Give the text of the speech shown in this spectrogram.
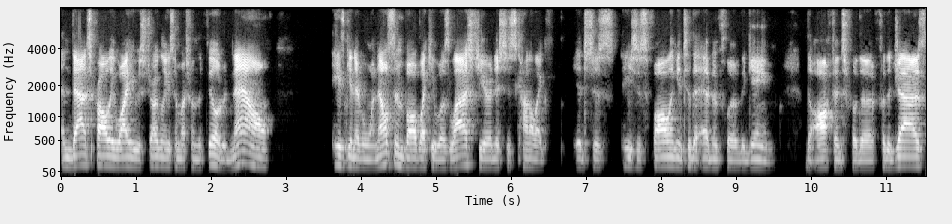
And that's probably why he was struggling so much from the field. But now he's getting everyone else involved like he was last year, and it's just kind of like it's just he's just falling into the ebb and flow of the game, the offense for the for the Jazz,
